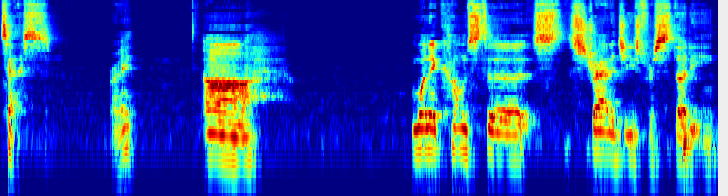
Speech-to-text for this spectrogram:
tests, right? Uh, when it comes to s- strategies for studying,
